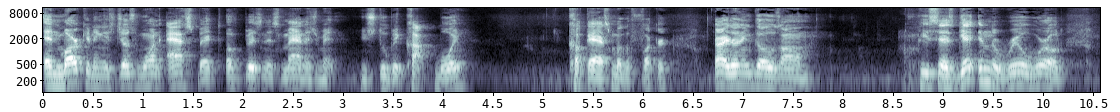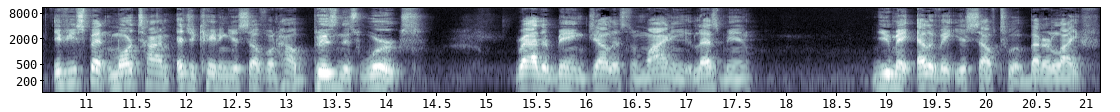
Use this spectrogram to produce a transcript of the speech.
And marketing is just one aspect of business management. You stupid cock boy. Cuck ass motherfucker. Alright, then he goes on. Um, he says, get in the real world. If you spent more time educating yourself on how business works, rather being jealous and whiny lesbian, you may elevate yourself to a better life.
